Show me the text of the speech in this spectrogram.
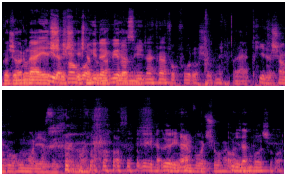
gödörbe, és, és, és, és nem hideg vér, az hirtelen fel fog forrósodni. Lehet. Híres angol humorérzék meg majd. az, ami nem volt soha. Ami nem volt soha.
